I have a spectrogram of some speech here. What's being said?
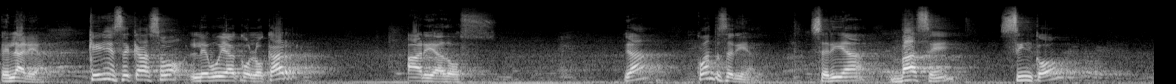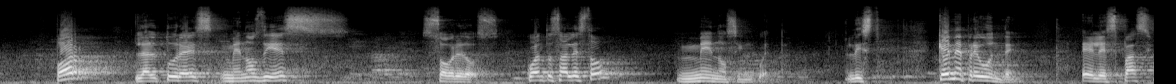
El área. Que en ese caso le voy a colocar área 2. ¿Ya? ¿Cuánto sería? Sería base 5 por la altura es menos 10 sobre 2. ¿Cuánto sale esto? Menos 50. Listo. ¿Qué me pregunte? El espacio.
